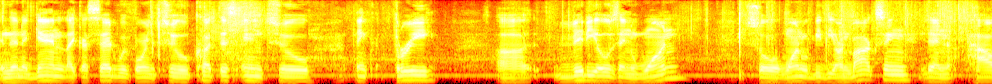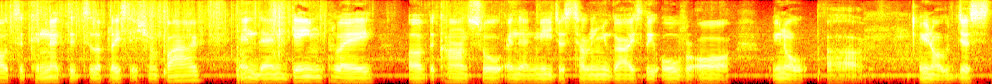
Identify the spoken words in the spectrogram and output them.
And then again, like I said, we're going to cut this into, I think, three uh, videos in one. So one will be the unboxing, then how to connect it to the PlayStation 5, and then gameplay of the console, and then me just telling you guys the overall, you know, uh, you know just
